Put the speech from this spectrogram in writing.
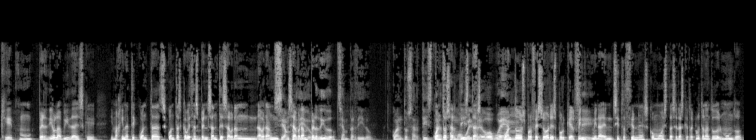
que perdió la vida. Es que imagínate cuántas cuántas cabezas Mm. pensantes habrán habrán se han, habrán perdido. Se han perdido. ¿Cuántos artistas? ¿Cuántos como artistas? Wilfred Owen, ¿Cuántos profesores? Porque al fin, Sí. mira, en situaciones como estas en las que reclutan a todo el mundo,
